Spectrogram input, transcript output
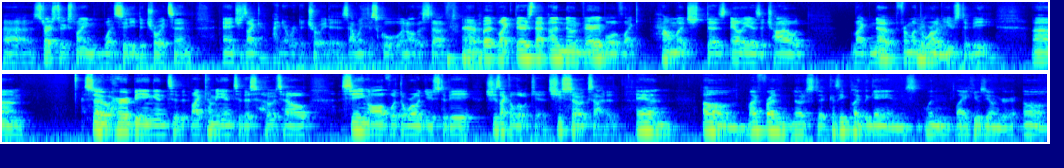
uh, starts to explain what city Detroit's in. And she's like, I know where Detroit is. I went to school and all this stuff. Uh, but like, there's that unknown variable of like, how much does Ellie as a child like know from what the world Mhm. used to be? Um, so her being into the, like coming into this hotel, seeing all of what the world used to be, she's like a little kid. She's so excited. And um, my friend noticed it because he played the games when like he was younger. Um,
